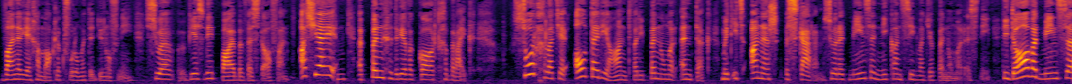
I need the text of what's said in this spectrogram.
wanneer jy gemaklik voel om dit te doen of nie. So wees net baie bewus daarvan. As jy 'n PIN gedrewe kaart gebruik, Sorg dat jy altyd die hand wat die pinnommer intik met iets anders beskerm sodat mense nie kan sien wat jou pinnommer is nie. Die dae wat mense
